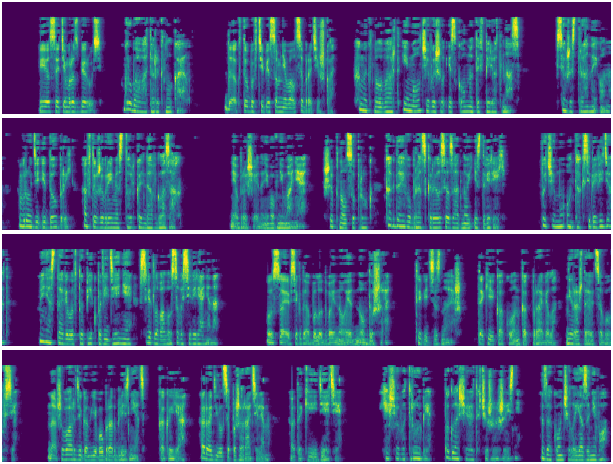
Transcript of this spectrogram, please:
«Я с этим разберусь», — грубовато рыкнул Кайл. «Да кто бы в тебе сомневался, братишка», — хмыкнул Вард и молча вышел из комнаты вперед нас. Все же странный он, вроде и добрый, а в то же время столько льда в глазах. «Не обращай на него внимания», — шепнул супруг, когда его брат скрылся за одной из дверей. «Почему он так себя ведет?» Меня ставило в тупик поведение светловолосого северянина. У Сая всегда было двойное дно в душе. Ты ведь знаешь, такие как он, как правило, не рождаются вовсе. Наш Вардиган, его брат-близнец, как и я, родился пожирателем. А такие дети... Еще в утробе поглощают чужую жизнь. Закончила я за него.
